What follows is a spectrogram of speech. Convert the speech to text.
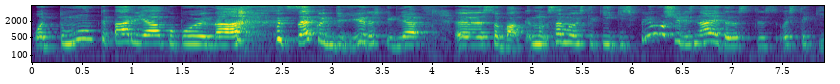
От тому тепер я купую на секонді іграшки для е, собак. Ну саме ось такі якісь плюшеві, знаєте, ось, ось такі.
